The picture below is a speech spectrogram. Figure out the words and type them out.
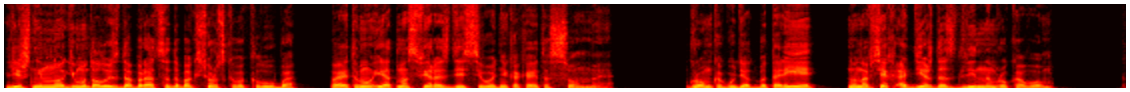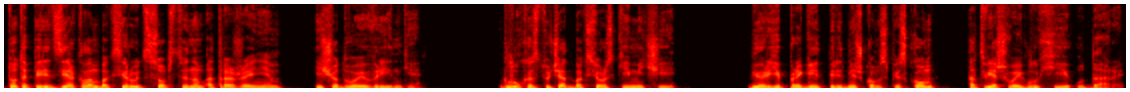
Лишь немногим удалось добраться до боксерского клуба, поэтому и атмосфера здесь сегодня какая-то сонная. Громко гудят батареи, но на всех одежда с длинным рукавом. Кто-то перед зеркалом боксирует с собственным отражением, еще двое в ринге. Глухо стучат боксерские мечи. Бьерье прыгает перед мешком с песком, отвешивая глухие удары.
